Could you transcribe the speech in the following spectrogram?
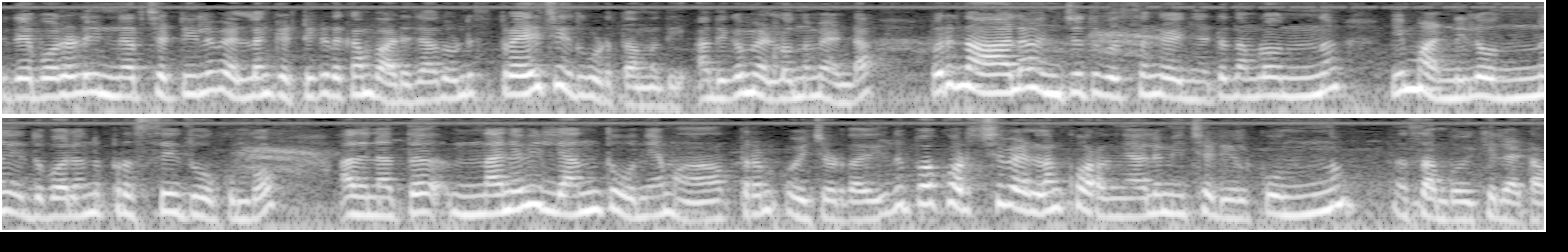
ഇതേപോലെയുള്ള ഇന്നർ ചട്ടിയിൽ വെള്ളം കെട്ടിക്കിടക്കാൻ പാടില്ല. അതുകൊണ്ട് സ്പ്രേ ചെയ്ത് കൊടുത്താൽ മതി. അധികം വെള്ളമൊന്നും വേണ്ട. ഒരു നാലോ അഞ്ചോ ദിവസം കഴിഞ്ഞിട്ട് നമ്മളൊന്ന് ഈ മണ്ണിലൊന്ന് ഇതുപോലെ ഒന്ന് പ്രസ് ചെയ്ത് നോക്കുമ്പോൾ അതിനകത്ത് നനവില്ലാന്ന് തോന്നിയാൽ മാത്രം ഒഴിച്ചു കൊടുത്താൽ ഇതിപ്പോൾ കുറച്ച് വെള്ളം കുറഞ്ഞാലും ഈ ചെടികൾക്ക് ഒന്നും സംഭവിക്കില്ല കേട്ടോ.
